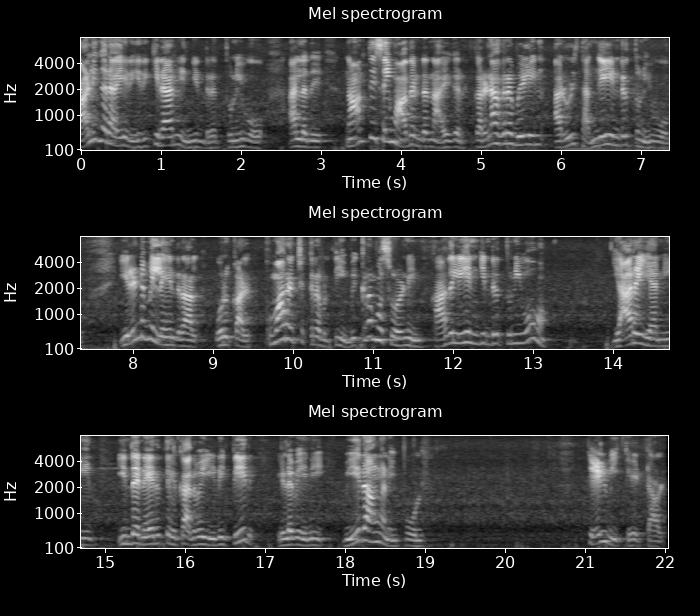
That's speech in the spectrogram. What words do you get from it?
காளிங்கராயர் இருக்கிறார் என்கின்ற துணிவோ? அல்லது நார்த்திசை மாதண்ட நாயகர் கருணாகரவேலின் அருள் தங்கை என்ற துணிவோ? இரண்டுமில்லை என்றால் ஒரு கால் குமார சக்கரவர்த்தி விக்ரம சோழனின் காதலி என்கின்ற துணிவோ? யாரையா நீர் இந்த நேரத்தில் கதவை இடித்தீர்? இளவேணி வீராங்கனை போல். கேள்வி கேட்டாள்.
